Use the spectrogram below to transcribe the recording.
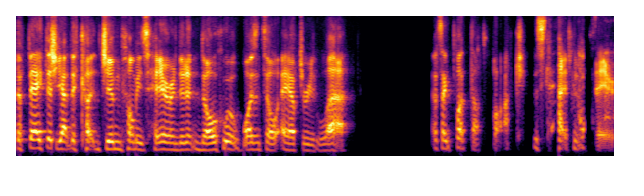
the fact that she got to cut Jim Tomey's hair and didn't know who it was until after he left. It's like, what the fuck? This guy's not there.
